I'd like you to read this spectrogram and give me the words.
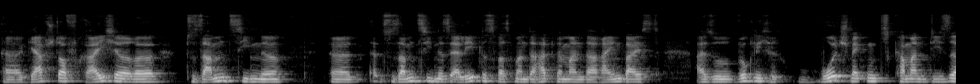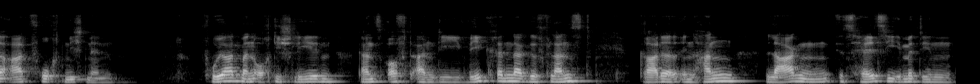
äh, gerbstoffreichere, zusammenziehende, äh, zusammenziehendes Erlebnis, was man da hat, wenn man da reinbeißt. Also wirklich wohlschmeckend kann man diese Art Frucht nicht nennen. Früher hat man auch die Schlehen ganz oft an die Wegränder gepflanzt. Gerade in Hanglagen ist, hält sie mit den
